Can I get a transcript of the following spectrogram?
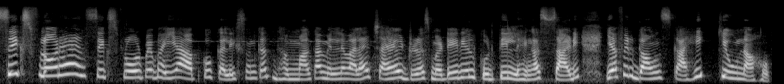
सिक्स फ्लोर है एंड सिक्स फ्लोर पे भैया आपको कलेक्शन का धमाका मिलने वाला है, चाहे ड्रेस मटेरियल कुर्ती, लहंगा, साड़ी या फिर गाउन्स का ही क्यों ना हो।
